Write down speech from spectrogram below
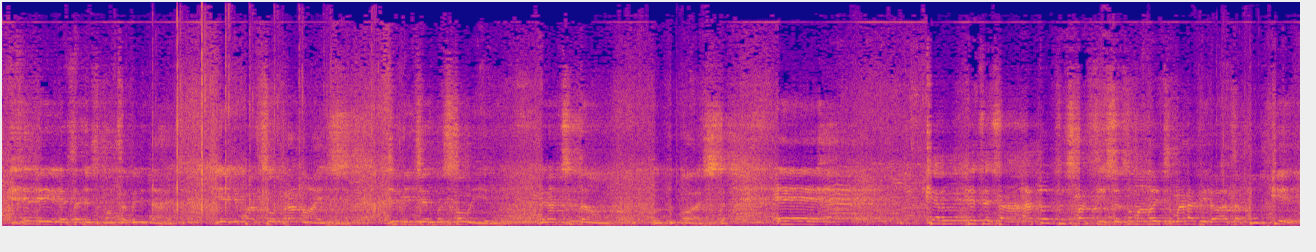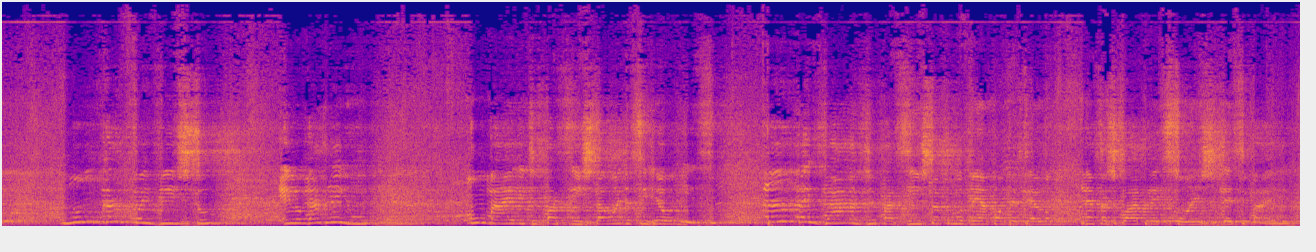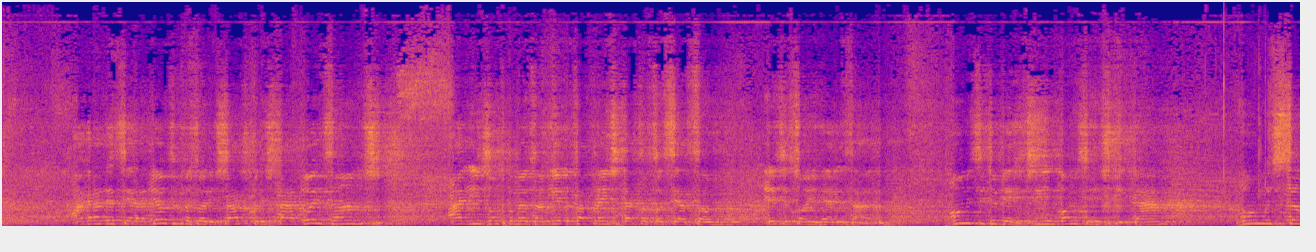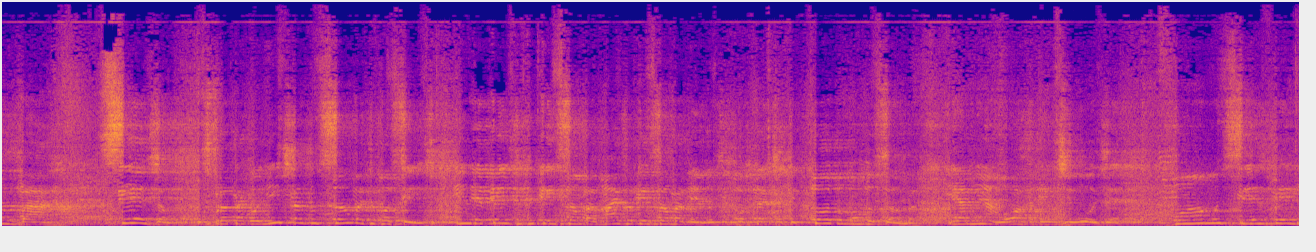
É dele essa responsabilidade. E ele passou para nós dividirmos com ele. Gratidão, Du Costa. É, desejar a todos os fascistas uma noite maravilhosa, porque nunca foi visto em lugar nenhum um baile de fascista onde se reunisse tantas alas de fascista como vem acontecendo nessas quatro edições desse baile. Agradecer a Deus e meus orixás por estar dois anos ali junto com meus amigos à frente dessa associação, desse sonho realizado. Vamos se divertir, vamos se respeitar, vamos sambar sejam os protagonistas do samba de vocês. Independe de quem samba mais ou quem samba menos. O importante é que todo mundo samba. E a minha ordem de hoje é vamos ser felizes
